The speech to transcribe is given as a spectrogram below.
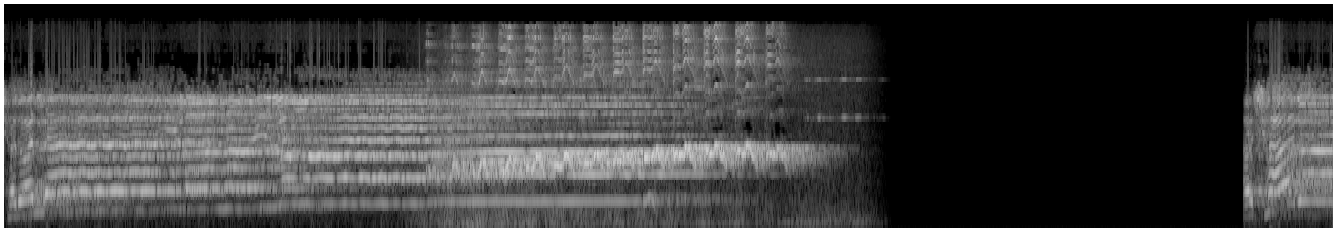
أشهد أن لا أشهد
